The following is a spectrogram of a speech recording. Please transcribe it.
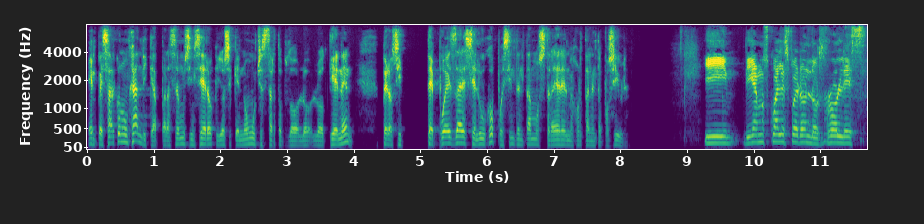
empezar con un hándicap, para ser muy sincero, que yo sé que no muchas startups lo, tienen, pero si te puedes dar ese lujo, pues intentamos traer el mejor talento posible. Y digamos, ¿cuáles fueron los roles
